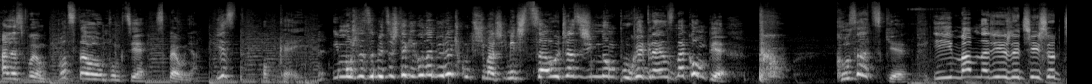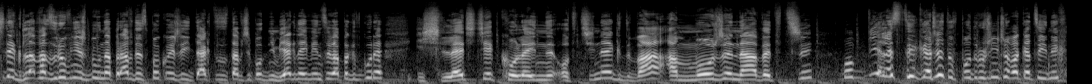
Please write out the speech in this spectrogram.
ale swoją podstawową funkcję spełnia. Jest ok. I można sobie coś takiego na biureczku trzymać i mieć cały czas zimną puchę grając na kompie. Puh. kozackie. I mam nadzieję, że dzisiejszy odcinek dla Was również był naprawdę spoko. Jeżeli tak, to zostawcie pod nim jak najwięcej łapek w górę i śledźcie kolejny odcinek, dwa, a może nawet trzy, bo wiele z tych gadżetów podróżniczo-wakacyjnych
